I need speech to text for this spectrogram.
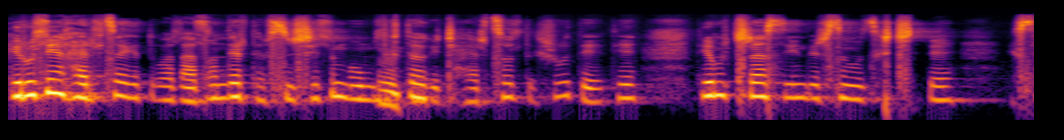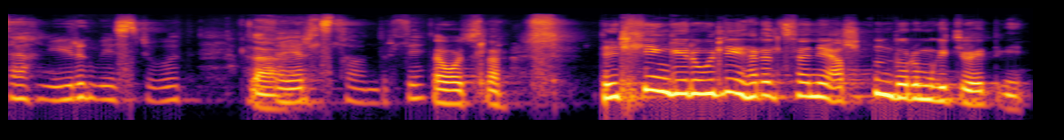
Гэр бүлийн харилцаа гэдэг бол алган дээр тавьсан шилэн бөмбөлтөө гэж харьцуулдаг шүү дээ, тий. Тийм учраас энд ирсэн үзэгчтэй их сайхан эрен мессеж өгөөд ярилцлага өндөрлөе. За уучлаарай. Дэлхийн гэр бүлийн харилцааны алтан дүрм гэж байдаг юм.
